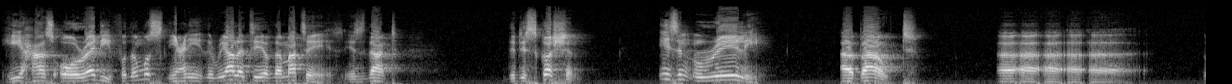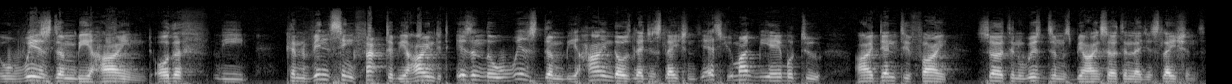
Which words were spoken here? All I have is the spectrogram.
he has already, for the Muslim, yani the reality of the matter is, is that the discussion isn't really about uh, uh, uh, the wisdom behind, or the, the convincing factor behind it isn't the wisdom behind those legislations. Yes, you might be able to identify certain wisdoms behind certain legislations.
